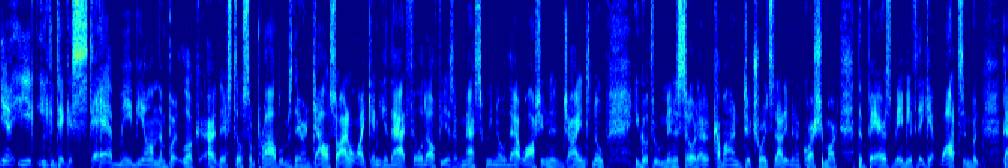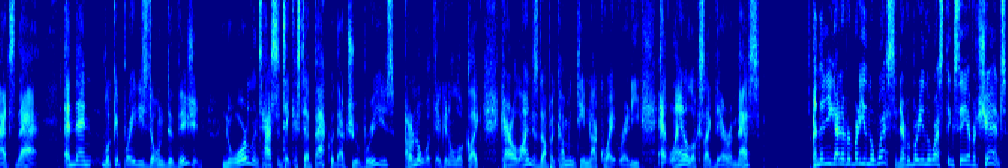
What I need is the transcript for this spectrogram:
yeah, you, you can take a stab maybe on them, but look, uh, there's still some problems there in Dallas. So I don't like any of that. Philadelphia is a mess. We know that. Washington Giants, nope. You go through Minnesota, come on. Detroit's not even a question mark. The Bears, maybe if they get Watson, but that's that. And then look at Brady's own division. New Orleans has to take a step back without Drew Brees. I don't know what they're going to look like. Carolina's an up and coming team, not quite ready. Atlanta looks like they're a mess. And then you got everybody in the West, and everybody in the West thinks they have a chance.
